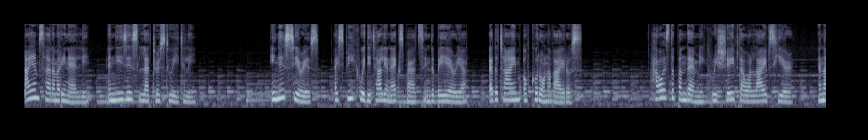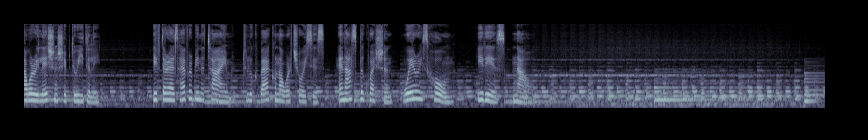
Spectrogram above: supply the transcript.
I am Sara Marinelli, and this is Letters to Italy. In this series, I speak with Italian expats in the Bay Area at the time of coronavirus. How has the pandemic reshaped our lives here and our relationship to Italy? If there has ever been a time to look back on our choices and ask the question, where is home? It is now.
